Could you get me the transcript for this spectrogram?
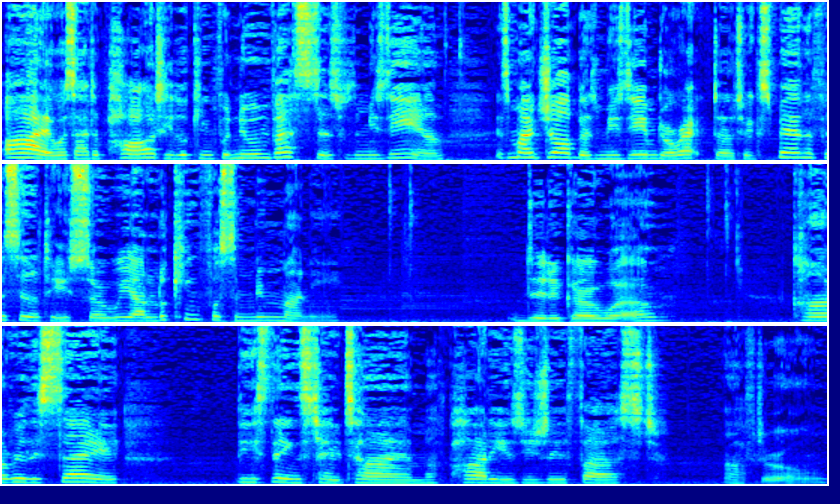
I was at a party looking for new investors for the museum. It's my job as museum director to expand the facility, so we are looking for some new money. Did it go well? Can't really say. These things take time. A party is usually the first, after all.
